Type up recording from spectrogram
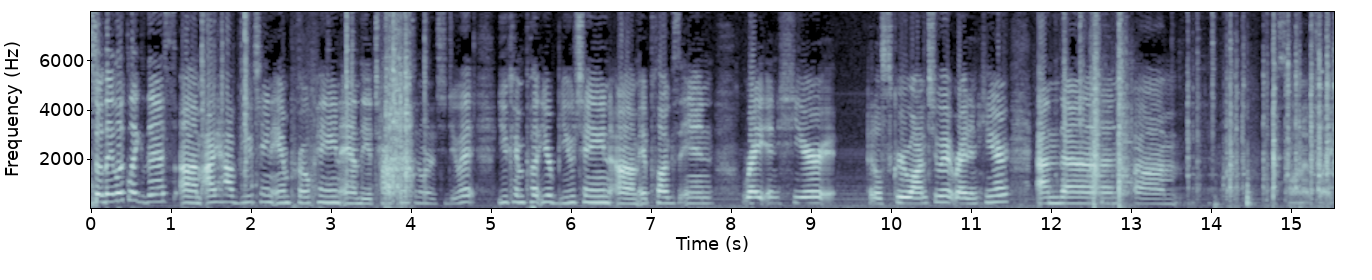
So they look like this. Um, I have butane and propane and the attachments in order to do it. You can put your butane, um, it plugs in right in here. It'll screw onto it right in here. And then um, this one is like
